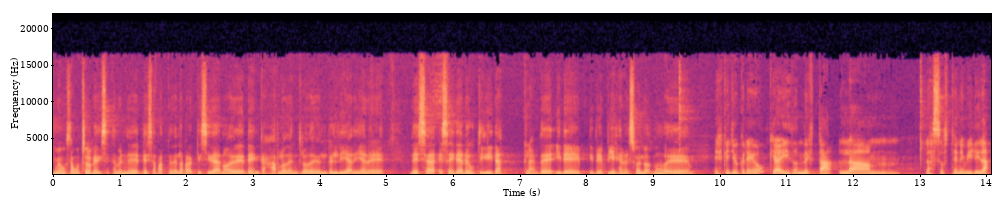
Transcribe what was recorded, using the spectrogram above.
Me gusta mucho lo que dices también de, esa parte de la practicidad, ¿no? de, encajarlo dentro del, día a día, de, esa, esa, idea de utilidad claro. y, de, y de pies en el suelo. ¿no? Es que yo creo que ahí es donde está la, la sostenibilidad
